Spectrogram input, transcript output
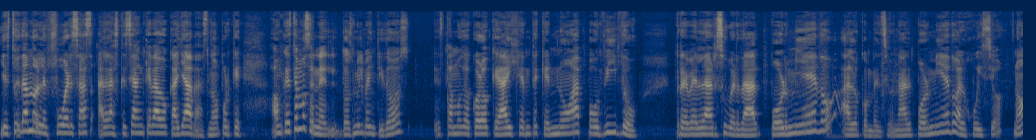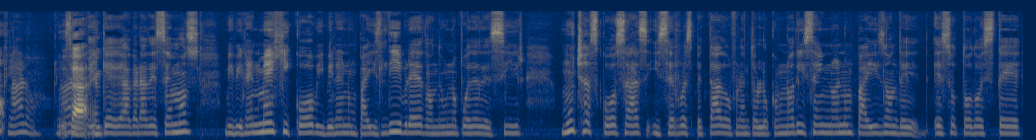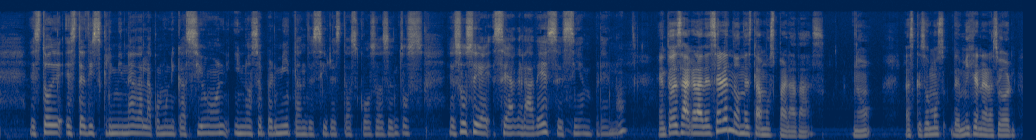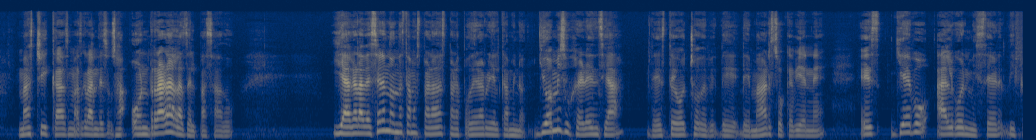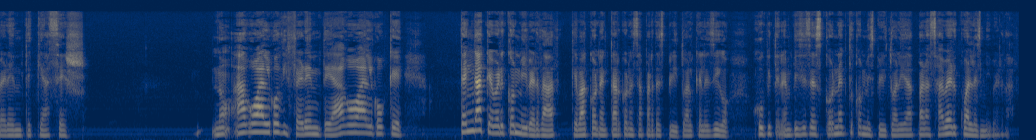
Y estoy dándole fuerzas a las que se han quedado calladas, ¿no? Porque aunque estemos en el 2022, estamos de acuerdo que hay gente que no ha podido revelar su verdad por miedo a lo convencional, por miedo al juicio, ¿no? Claro, claro. O sea, y que agradecemos vivir en México, vivir en un país libre donde uno puede decir muchas cosas y ser respetado frente a lo que uno dice y no en un país donde eso todo esté, esté discriminada la comunicación y no se permitan decir estas cosas. Entonces, eso se, se agradece siempre, ¿no? Entonces, agradecer en dónde estamos paradas, ¿no? Las que somos de mi generación, más chicas, más grandes, o sea, honrar a las del pasado y agradecer en dónde estamos paradas para poder abrir el camino. Yo mi sugerencia de este 8 de, de, de, marzo que viene es llevo algo en mi ser diferente que hacer. ¿No? Hago algo diferente, hago algo que tenga que ver con mi verdad, que va a conectar con esa parte espiritual que les digo. Júpiter en Pisces es conecto con mi espiritualidad para saber cuál es mi verdad.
